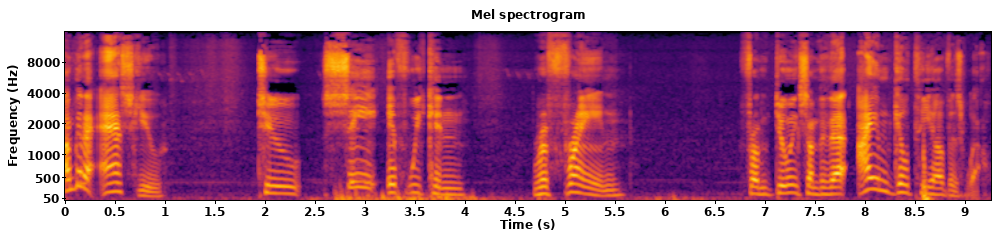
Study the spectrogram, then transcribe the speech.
I'm going to ask you to see if we can refrain from doing something that I am guilty of as well.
